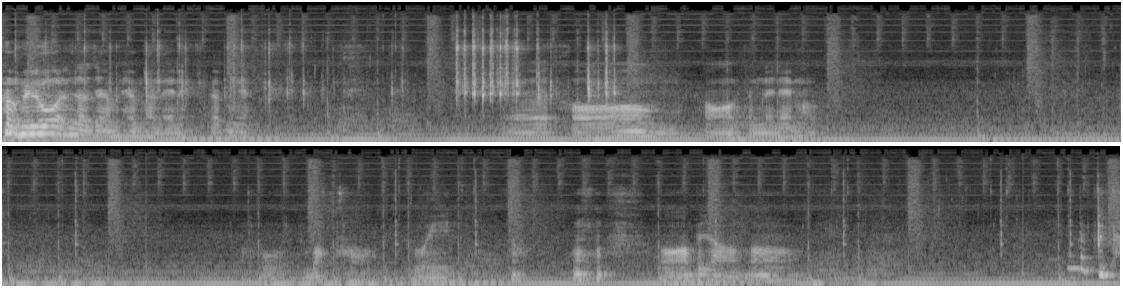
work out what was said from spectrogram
เราไม่รู้ว่าเราจะเอาไปทำอะไรนะแบบนี้เออทองทองทำอะไรได้มั่งโอ้โหบล็อกทองเวนอ๋อเอาไปหลอมอ๋อแล้วไปท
